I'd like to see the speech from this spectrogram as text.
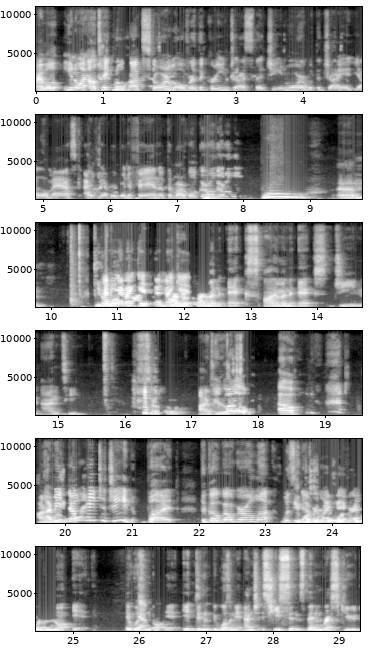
I will. You know what? I'll take Mohawk Storm over the green dress that Jean wore with the giant yellow mask. I've never been a fan of the Marvel girl. Woo! Um, you know I mean, what? I might get. I might I'm, get. a, I'm an ex. I'm an ex Jean anti. So I will. Oh, oh. I, I mean, no hate to Jean, but the Go Go Girl look was it never my it was- favorite. It was not it. It was No. not it. It didn't. It wasn't it. And she's since then rescued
